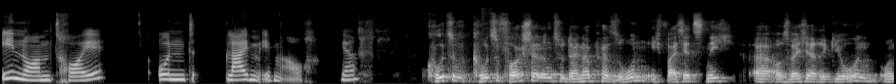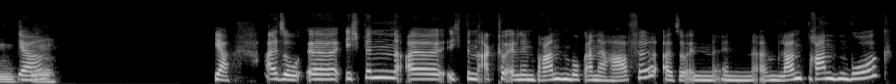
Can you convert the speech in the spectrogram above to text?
enorm treu und bleiben eben auch. Ja. Kurze, kurze Vorstellung zu deiner Person. Ich weiß jetzt nicht, äh, aus welcher Region und ja. Äh ja, also äh, ich bin äh, ich bin aktuell in Brandenburg an der Havel, also in, in im Land Brandenburg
